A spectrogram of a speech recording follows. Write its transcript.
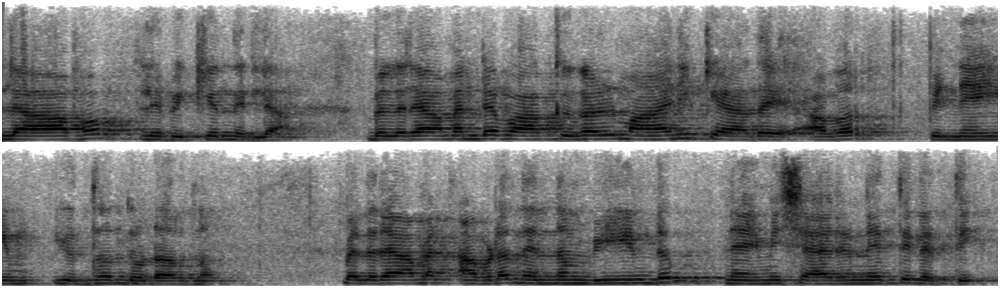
ലാഭം ലഭിക്കുന്നില്ല. ബലരാമന്റെ വാക്കുകൾ മാനിക്കാതെ അവർ പിന്നെയും യുദ്ധം തുടർന്നു. ബലരാമൻ അവിടെ നിന്നും വീണ്ടും നൈമിശാരണ്യത്തിലെത്തി.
